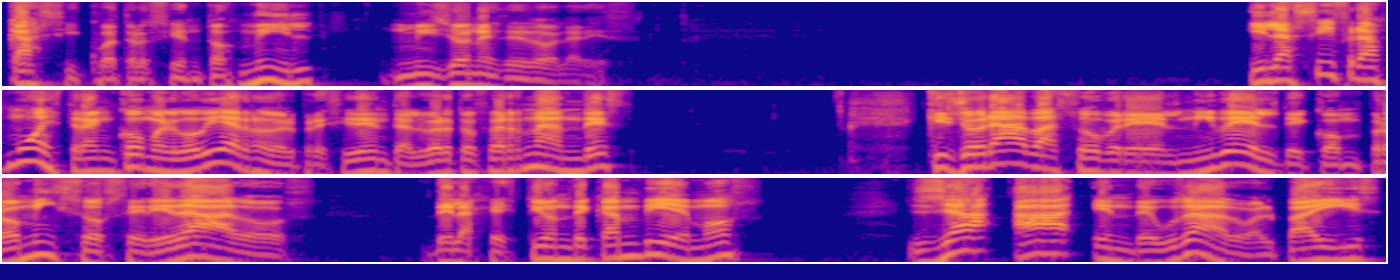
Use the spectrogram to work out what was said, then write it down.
casi 400 mil millones de dólares. Y las cifras muestran cómo el gobierno del presidente Alberto Fernández, que lloraba sobre el nivel de compromisos heredados de la gestión de Cambiemos, ya ha endeudado al país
